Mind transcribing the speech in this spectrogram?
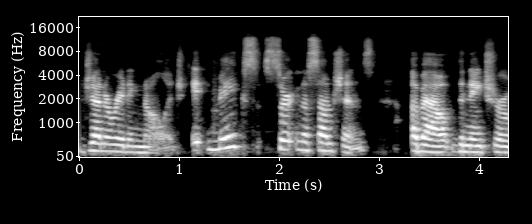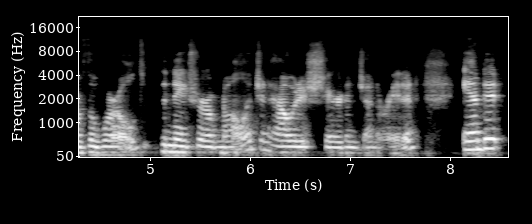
generating knowledge. It makes certain assumptions about the nature of the world, the nature of knowledge, and how it is shared and generated. And it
